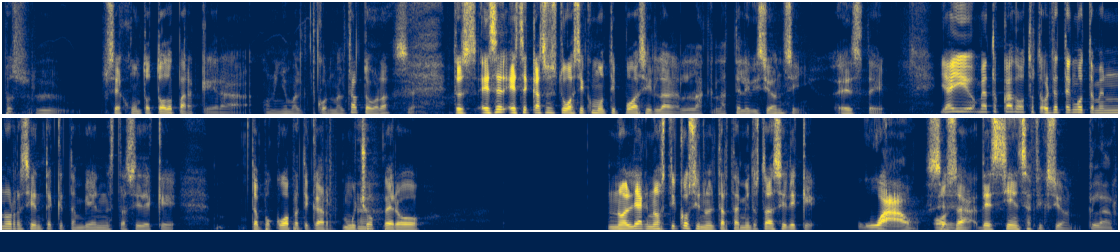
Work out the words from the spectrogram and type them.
pues se juntó todo para que era un niño mal- con maltrato, ¿verdad? Sí. Entonces, ese, ese caso estuvo así como tipo así la, la- la televisión, sí. Este, y ahí me ha tocado otro. Ahorita tengo también uno reciente que también está así de que tampoco voy a platicar mucho, Ah. pero no el diagnóstico, sino el tratamiento está así de que, wow, Sí. o sea, de ciencia ficción. Claro,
